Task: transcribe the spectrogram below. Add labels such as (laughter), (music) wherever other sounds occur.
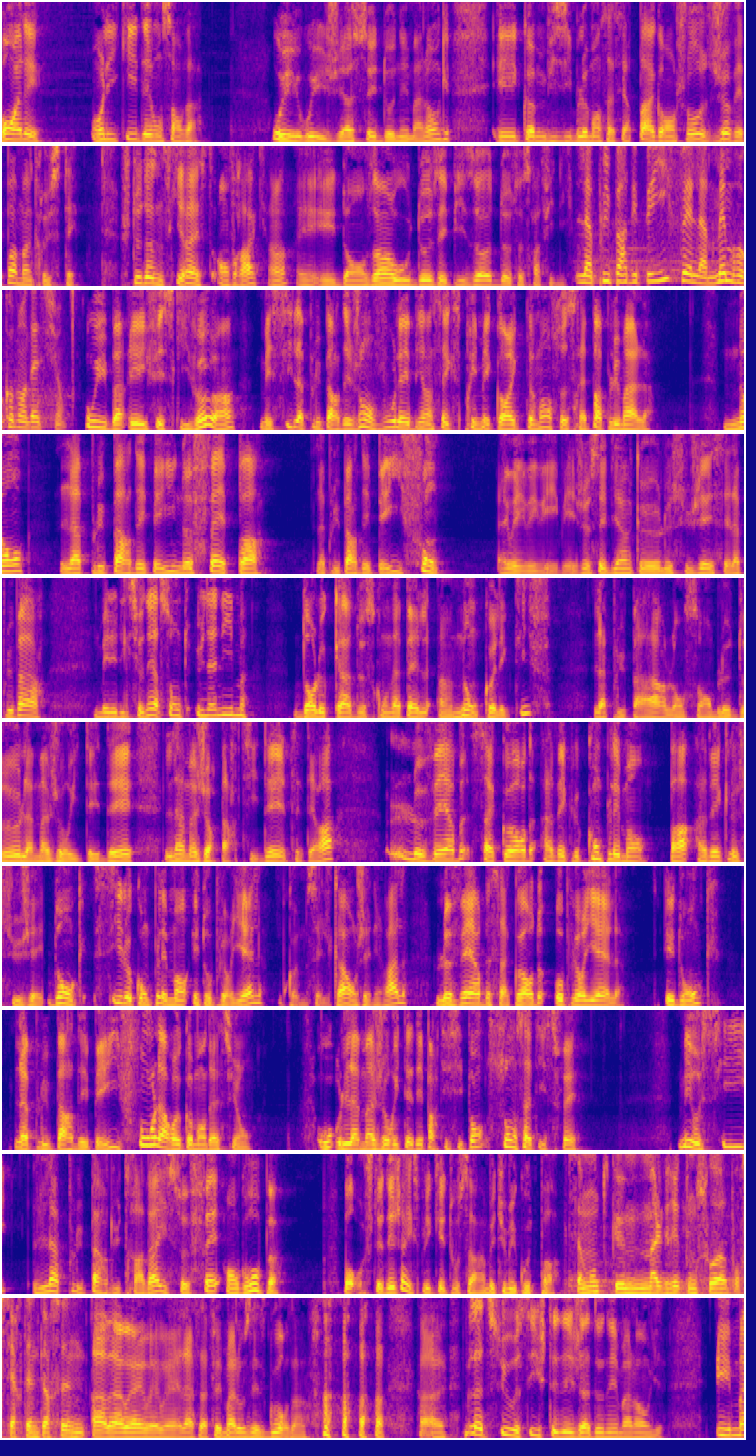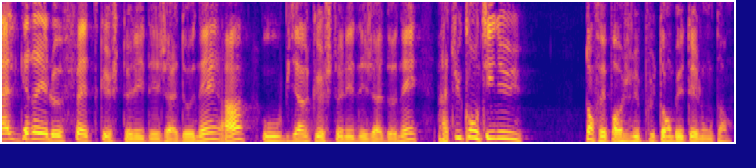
Bon allez, on liquide et on s'en va. Oui, oui, j'ai assez donné ma langue, et comme visiblement ça sert pas à grand chose, je vais pas m'incruster. Je te donne ce qui reste en vrac, hein, et, et dans un ou deux épisodes, ce sera fini. La plupart des pays fait la même recommandation. Oui, ben, et il fait ce qu'il veut, hein, mais si la plupart des gens voulaient bien s'exprimer correctement, ce serait pas plus mal. Non, la plupart des pays ne fait pas. La plupart des pays font. Eh oui, oui, oui, je sais bien que le sujet c'est la plupart, mais les dictionnaires sont unanimes. Dans le cas de ce qu'on appelle un nom collectif, la plupart, l'ensemble d'eux, la majorité des, la majeure partie des, etc., le verbe s'accorde avec le complément, pas avec le sujet. Donc, si le complément est au pluriel, comme c'est le cas en général, le verbe s'accorde au pluriel. Et donc, la plupart des pays font la recommandation, ou la majorité des participants sont satisfaits. Mais aussi, la plupart du travail se fait en groupe. Bon, je t'ai déjà expliqué tout ça, hein, mais tu m'écoutes pas. Ça montre que malgré qu'on soit, pour certaines personnes... Ah bah ouais, ouais, ouais, là ça fait mal aux esgourdes. Hein. (laughs) Ah, là-dessus aussi, je t'ai déjà donné ma langue. Et malgré le fait que je te l'ai déjà donné, hein, ou bien que je te l'ai déjà donné, bah tu continues. T'en fais pas, je vais plus t'embêter longtemps.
